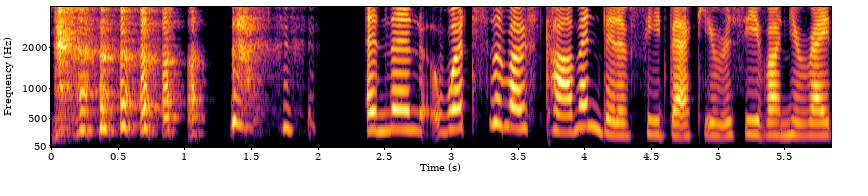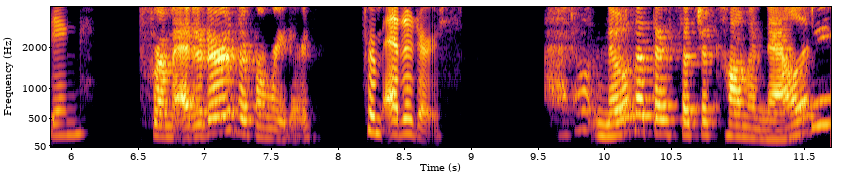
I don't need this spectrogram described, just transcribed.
and then what's the most common bit of feedback you receive on your writing? From editors or from readers? From editors. I don't know that there's such a commonality,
